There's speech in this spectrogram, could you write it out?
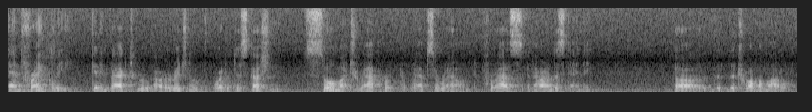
And frankly, getting back to our original point of discussion, so much wrap, wraps around for us in our understanding uh, the, the trauma model.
